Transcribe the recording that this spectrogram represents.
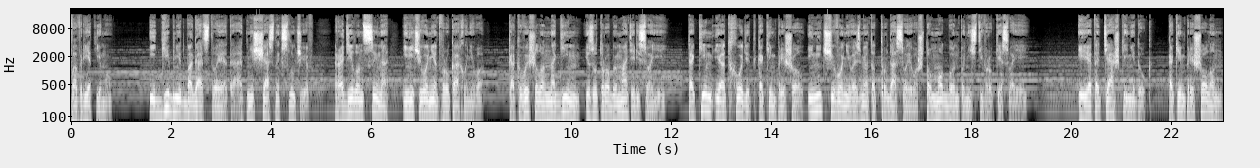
во вред ему. И гибнет богатство это от несчастных случаев. Родил он сына, и ничего нет в руках у него. Как вышел он нагим из утробы матери своей, таким и отходит, каким пришел, и ничего не возьмет от труда своего, что мог бы он понести в руке своей. И это тяжкий недуг. Каким пришел он,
